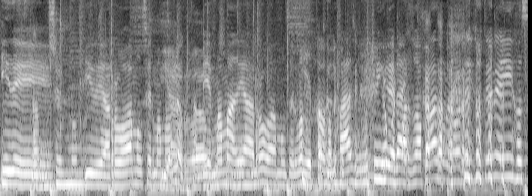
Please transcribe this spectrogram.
Y de, y de arroba vamos a ser mamá Y blog. También mamá de arroba vamos a ser mamá de paso a paso, mucho hijo Y de por ahí. paso a paso, mejor dicho, tiene hijos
